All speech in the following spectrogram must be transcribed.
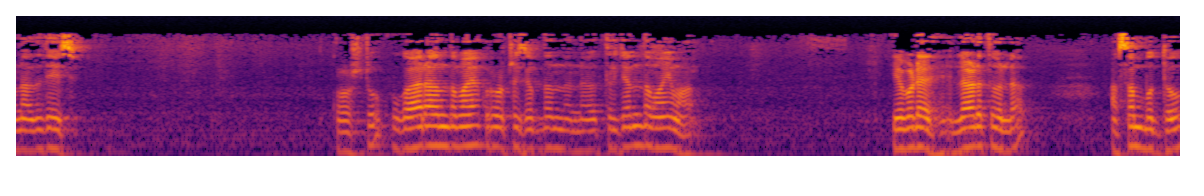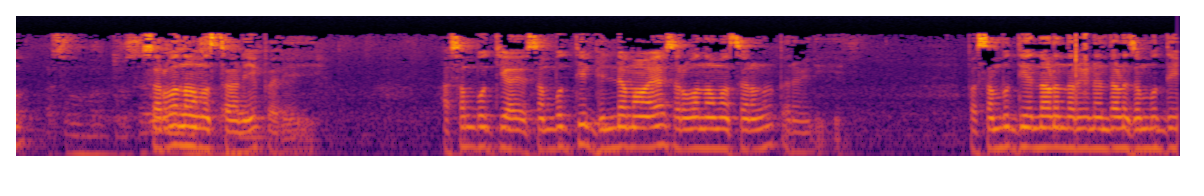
ആണ് അത് ദേശം. ക്രോഷ്ടു ഉകാരാന്തമായ ക്രോഷ്ട ശബ്ദം തന്നെ അത് ത്രിജന്തമായി മാറും. എവിടെ? എല്ലായിടത്തുമല്ല. അസംബുദ്ധവും അസംബുദ്ധ സർവനാമസ്ഥാനെ പരേ. അസംബുദ്ധിയായ സമ്പുദ്ധി ഭിന്നമായ സർവനാമസ്ഥാനങ്ങൾ പരവിധിക്കുക അപ്പൊ സമ്പുദ്ധി എന്താണെന്ന് അറിയണം? എന്താണ് സമ്പുദ്ധി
